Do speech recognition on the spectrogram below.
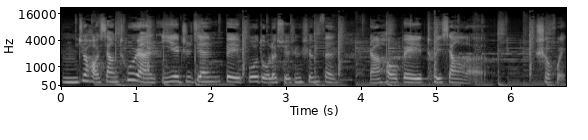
嗯，就好像突然一夜之间被剥夺了学生身份，然后被推向了。社会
